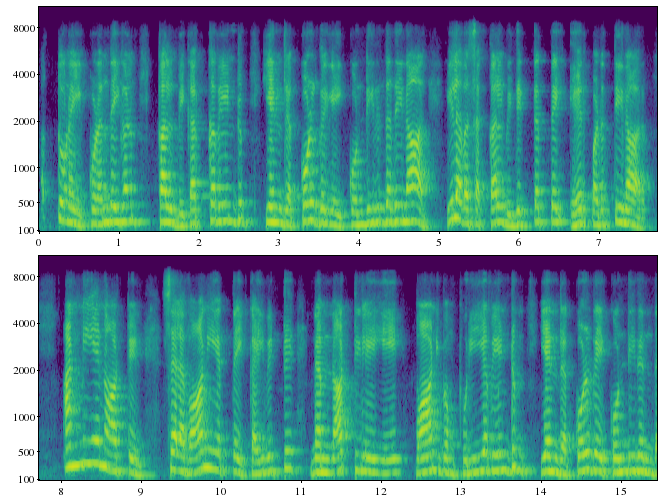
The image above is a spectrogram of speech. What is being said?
அத்துணை குழந்தைகளும் கல்வி கற்க வேண்டும் என்ற கொள்கையை கொண்டிருந்ததினால் இலவச கல்வி திட்டத்தை ஏற்படுத்தினார். அந்நிய நாட்டின் சில வாணியத்தை கைவிட்டு நம் நாட்டிலேயே வாணிபம் புரிய வேண்டும் என்ற கொள்கை கொண்டிருந்த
